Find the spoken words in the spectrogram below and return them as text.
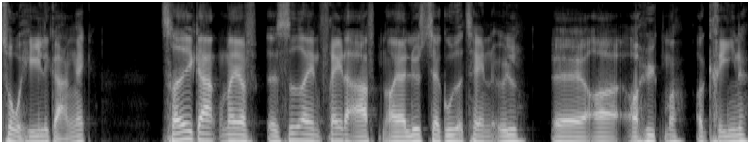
to hele gange, ikke? Tredje gang, når jeg øh, sidder en fredag aften, og jeg har lyst til at gå ud og tage en øl øh, og, og hygge mig og grine.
